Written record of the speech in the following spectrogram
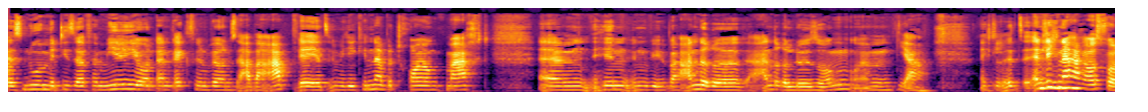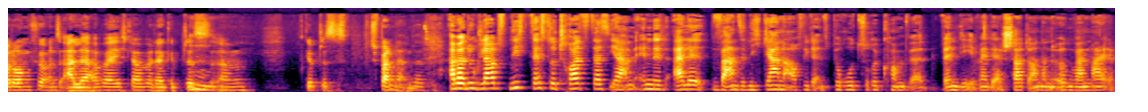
ist, nur mit dieser Familie und dann wechseln wir uns aber ab, wer jetzt irgendwie die Kinderbetreuung macht, ähm, hin irgendwie über andere, andere Lösungen. Ähm, ja, ich, letztendlich eine Herausforderung für uns alle, aber ich glaube, da gibt es, mhm. ähm, gibt es spannende Ansätze. Aber du glaubst nichtsdestotrotz, dass ihr am Ende alle wahnsinnig gerne auch wieder ins Büro zurückkommen werdet, wenn, die, wenn der Shutdown dann irgendwann mal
